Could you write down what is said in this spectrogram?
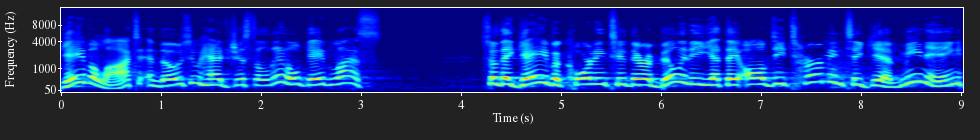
gave a lot, and those who had just a little gave less. So they gave according to their ability, yet they all determined to give. Meaning,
